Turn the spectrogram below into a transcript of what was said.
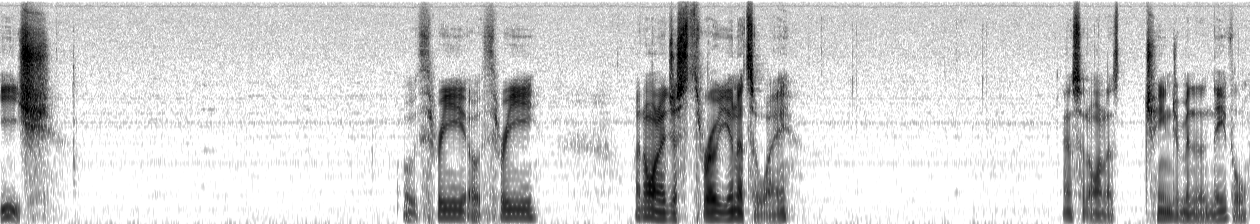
Eesh. 03, 03. I don't want to just throw units away. I also don't want to change them into naval.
